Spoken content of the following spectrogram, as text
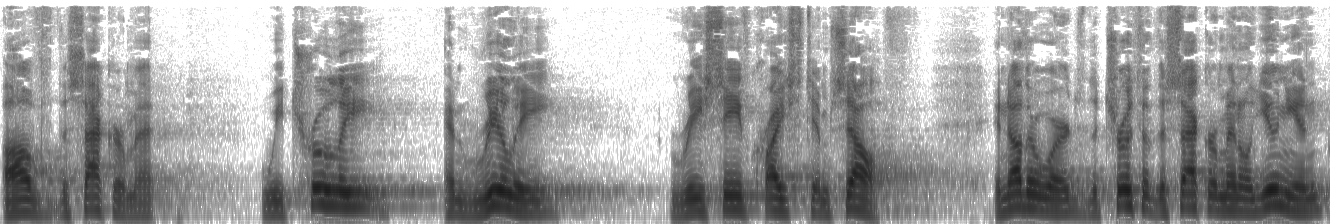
of the sacrament, we truly and really receive Christ Himself. In other words, the truth of the sacramental union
